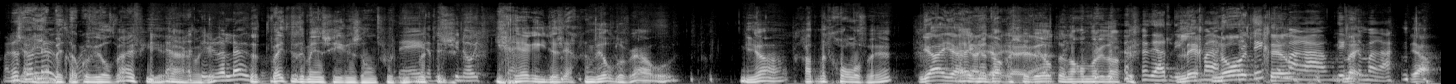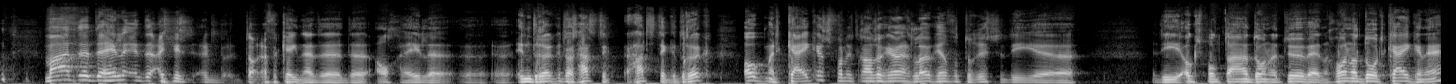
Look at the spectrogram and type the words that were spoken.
Maar dat is ja, wel jij leuk, bent hoor. ook een wild wijf hier. Ja, eigenlijk, dat is wel leuk, Dat hoor. weten de mensen hier in Zandvoort Nee, niet. maar dat hoef je nooit Die. Gerry, dat is echt een wilde vrouw, hoor. Ja, het gaat met golven, hè? Ja, ja, de ja. ene ja, dag is ze ja. wild en de andere dag is... Ja, het ligt, Ligt er maar, nooit het ligt stil. er maar aan. Ligt Nee. er maar aan. Ja. Maar de, de hele, de, als je eh, toch even kijkt naar de, de algehele eh, eh, indruk. Het was hartstikke, hartstikke druk. Ook met kijkers vond ik trouwens ook heel erg leuk. Heel veel toeristen die, eh, die ook spontaan donateur werden. Gewoon al door het kijken, hè.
